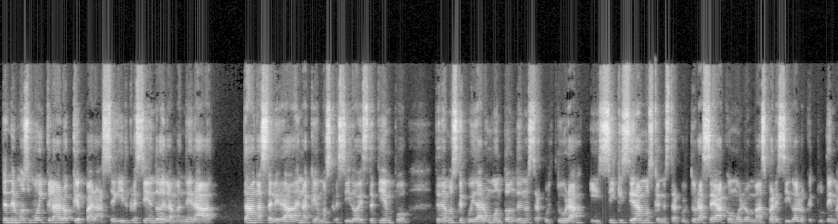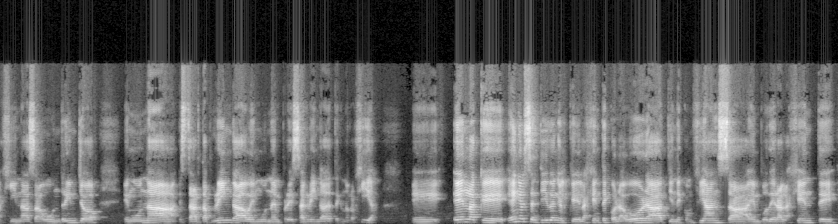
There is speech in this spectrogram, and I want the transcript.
tenemos muy claro que para seguir creciendo de la manera tan acelerada en la que hemos crecido este tiempo, tenemos que cuidar un montón de nuestra cultura y si quisiéramos que nuestra cultura sea como lo más parecido a lo que tú te imaginas, a un dream job en una startup gringa o en una empresa gringa de tecnología. Eh, en la que, en el sentido en el que la gente colabora, tiene confianza, empodera a la gente,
